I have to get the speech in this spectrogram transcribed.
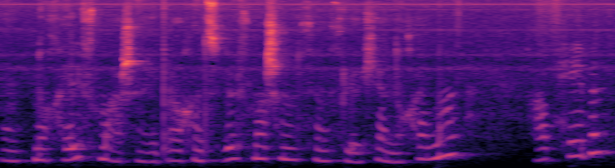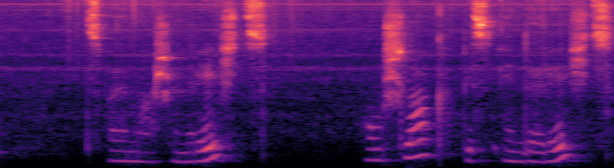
und noch elf Maschen. Wir brauchen zwölf Maschen, fünf Löcher. Noch einmal abheben, zwei Maschen rechts, Umschlag bis Ende rechts.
